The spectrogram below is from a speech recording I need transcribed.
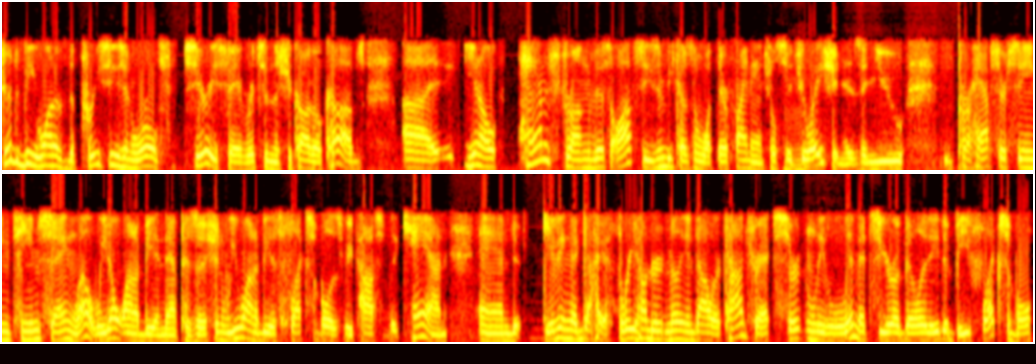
should be one of the preseason World Series favorites in the Chicago Cubs, uh, you know, hamstrung this offseason because of what their financial situation is. And you perhaps are seeing teams saying, well, we don't want to be in that position. We want to be as flexible as we possibly can. And giving a guy a $300 million contract certainly limits your ability to be flexible,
